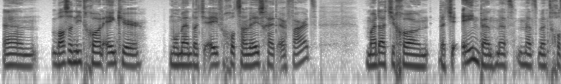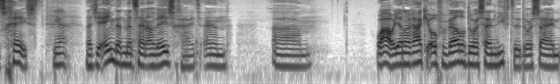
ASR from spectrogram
En was het niet gewoon één keer moment dat je even Gods aanwezigheid ervaart, maar dat je gewoon, dat je één bent met, met, met Gods geest. Ja. Dat je één bent met zijn aanwezigheid. En um, wauw, ja, dan raak je overweldigd door zijn liefde, door zijn,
